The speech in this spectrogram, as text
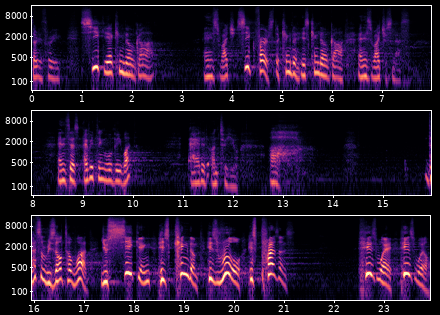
33. Seek ye kingdom of God and his righteous. Seek first the kingdom, his kingdom of God and his righteousness. And it says, everything will be what? Added unto you. Ah. That's a result of what? You seeking his kingdom, his rule, his presence, his way, his will.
